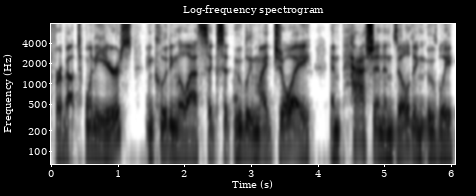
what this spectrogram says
for about 20 years, including the last six at Oobli. My joy and passion in building Oobli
